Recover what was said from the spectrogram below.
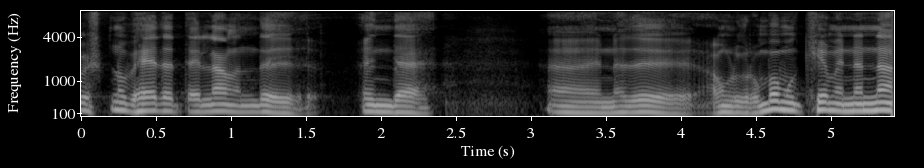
விஷ்ணு பேதத்தை எல்லாம் வந்து இந்த என்னது அவங்களுக்கு ரொம்ப முக்கியம் என்னென்னா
